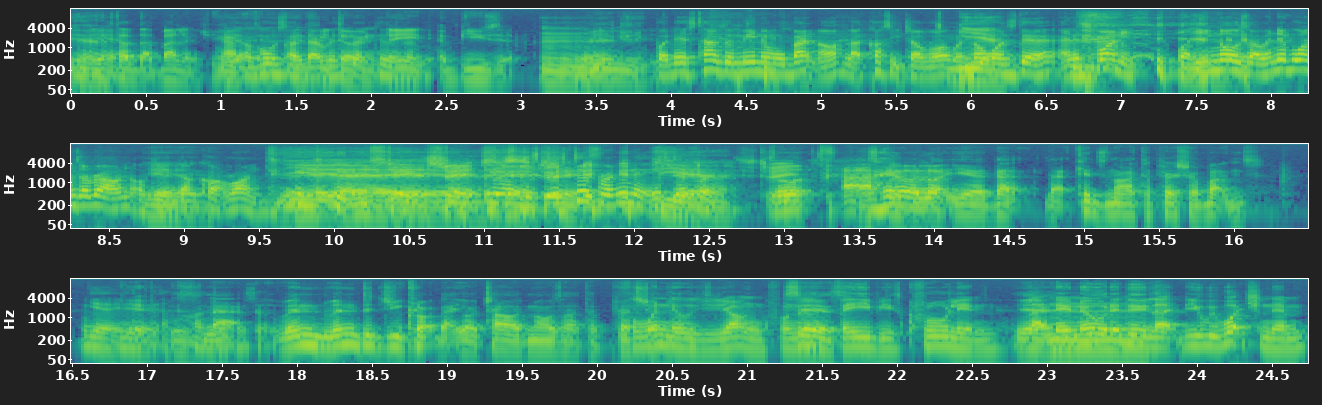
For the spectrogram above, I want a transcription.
yeah. You have to have that balance. You Yeah, have I've to. always had that respect they them. abuse it. Really? But there's times when me and him will banter, like cuss each other when no one's there, and it's funny. But he knows that when everyone's around, okay, Yeah. that can't run. Yeah, yeah, yeah, Straight, yeah, straight, yeah. Yeah, it's, it's different, isn't it? It's Yeah. different. So I, I hear a lot, yeah, that, that kids know how to press your buttons. Yeah, yeah, Yeah. yeah. It's 100%. like when when did you clock that your child knows how to press From your when they was young, from Serious? babies crawling, Yeah. like they know what they do. Mm. Like you be watching them,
